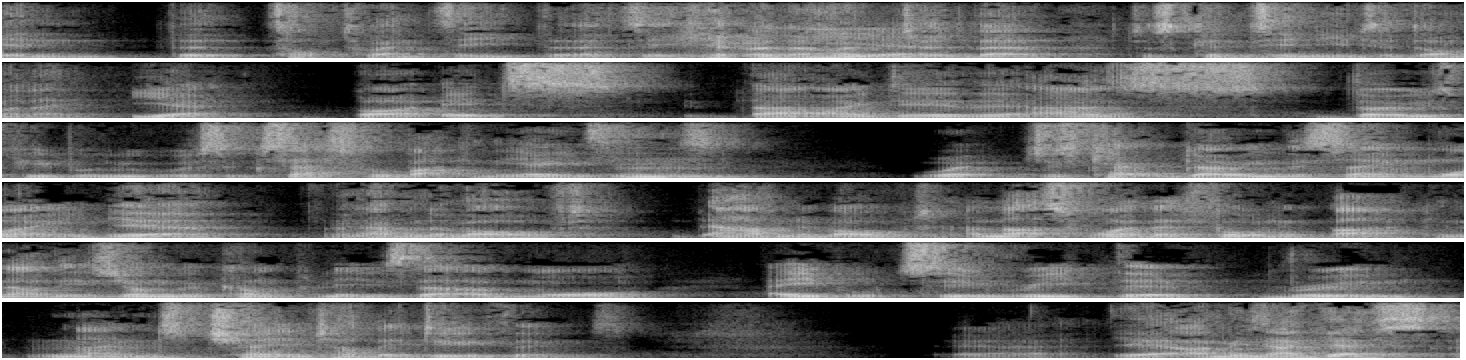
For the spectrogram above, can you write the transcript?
in the top 20, 30, and 100 Yeah. that just continue to dominate. yeah, but it's that idea that as those people who were successful back in the eighties hmm. were just kept going the same way, Yeah, and haven't evolved. haven't evolved, and that's why they're falling back. And now these younger companies that are more able to read the room hmm. and change how they do things. Yeah, Yeah, I mean, I guess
